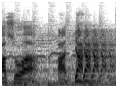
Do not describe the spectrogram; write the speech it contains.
bidazoa aia. Otro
